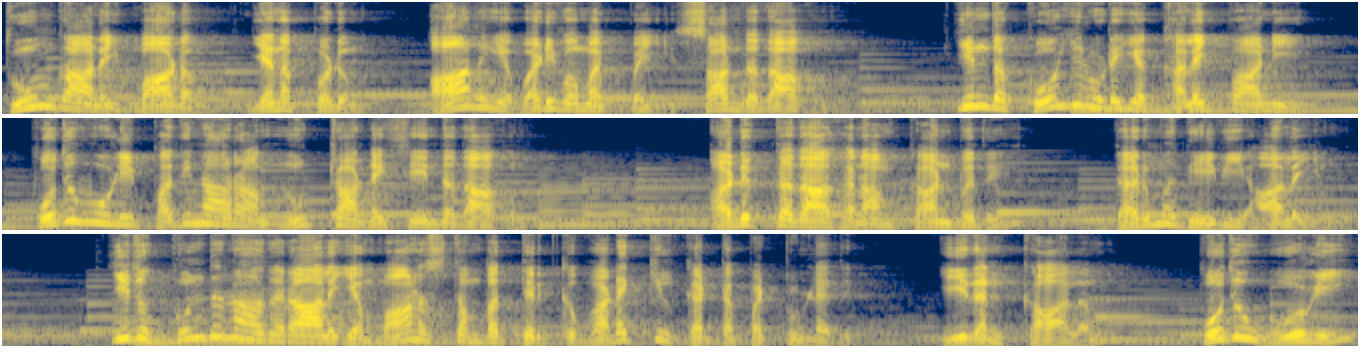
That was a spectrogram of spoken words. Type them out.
தூங்கானை மாடம் எனப்படும் ஆலய வடிவமைப்பை சார்ந்ததாகும். இந்த கோயிலுடைய கலைப்பாணி பொதுவூழி பதினாறாம் நூற்றாண்டை சேர்ந்ததாகும். அடுத்ததாக நாம் காண்பது தர்மதேவி ஆலயம். இது குந்தநாதர் ஆலய மானஸ்தம்பத்திற்கு வடக்கில் கட்டப்பட்டுள்ளது. இதன் காலம் பொது ஊழி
